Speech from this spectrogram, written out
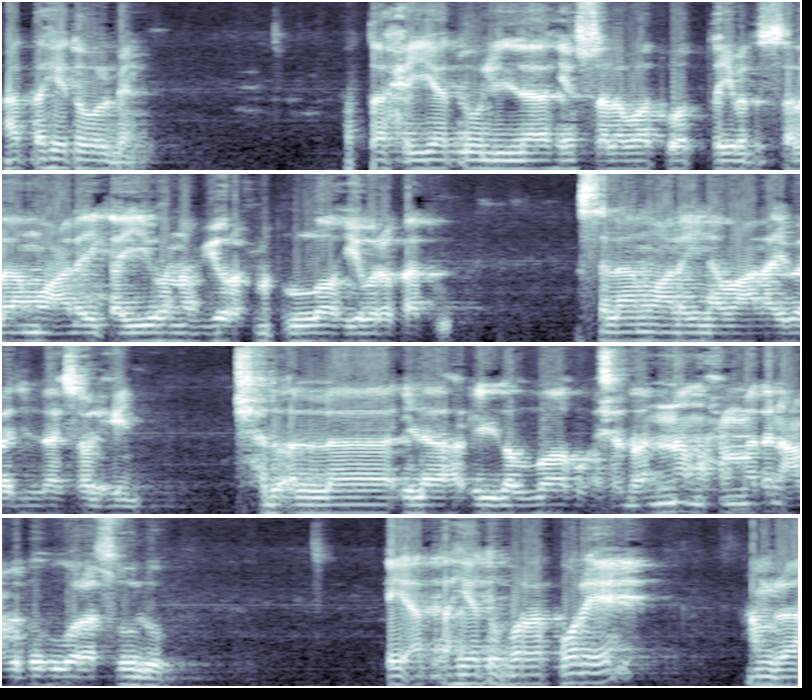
আত্মাহিয়াতু বলবেন আত্তাহিয়াতু লিল্লাহি আসসালাওয়াতু ওয়াত-তাইয়্যিবাতু আসসালামু আলাইকা আইয়ুহান নাবিয়্যু রাহমাতুল্লাহি ওয়া বারাকাতুহু السلام علينا وعلى عباد الله الصالحين أشهد أن لا إله إلا الله وأشهد أن محمدا عبده ورسوله এই আত্মাহিয়াত পড়ার পরে আমরা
